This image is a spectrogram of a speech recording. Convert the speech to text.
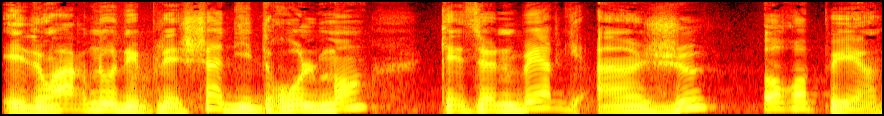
et dont Arnaud Desplechin dit drôlement qu'Eisenberg a un jeu européen.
